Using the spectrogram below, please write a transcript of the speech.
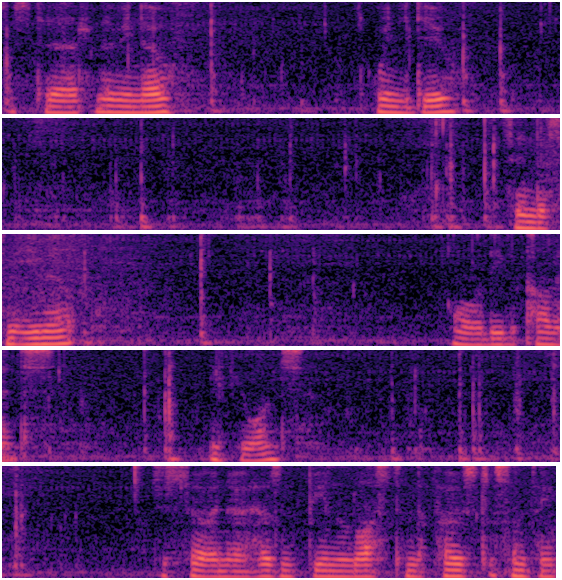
Just uh, let me know when you do. Send us an email or leave a comment if you want. Just so I know it hasn't been lost in the post or something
